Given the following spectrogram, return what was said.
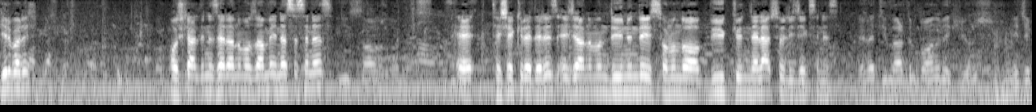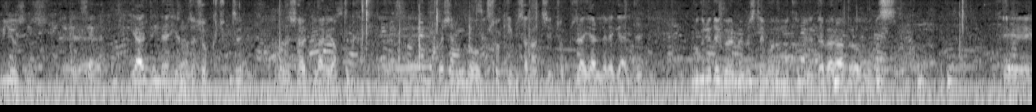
Gir Barış. Hoş geldiniz Her Hanım Ozan Bey. Nasılsınız? İyi sağ olun. E, teşekkür ederiz. Ece Hanım'ın düğünündeyiz. Sonunda o büyük gün. Neler söyleyeceksiniz? Evet yıllardır bu anı bekliyoruz. Ece biliyorsunuz eee, geldiğinde yanımıza çok küçüktü. Orada şarkılar yaptık. Eee, başarılı da olduk. Çok iyi bir sanatçı. Çok güzel yerlere geldi. Bugünü de görmemiz, tabii onun mutlu gününde beraber olmamız. eee,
